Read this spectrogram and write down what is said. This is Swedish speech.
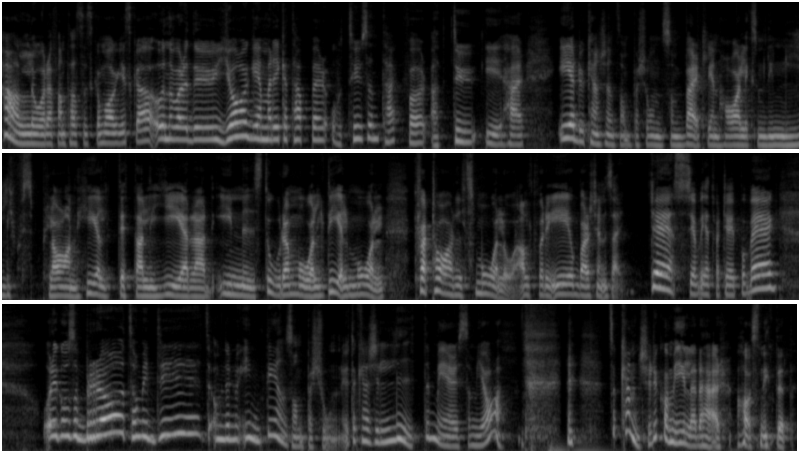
Hallå där fantastiska, magiska, underbara du! Jag är Marika Tapper och tusen tack för att du är här. Är du kanske en sån person som verkligen har liksom din livsplan helt detaljerad in i stora mål, delmål, kvartalsmål och allt vad det är och bara känner så här, Yes, jag vet vart jag är på väg. Och det går så bra, ta mig dit. Om du nu inte är en sån person, utan kanske lite mer som jag. Så kanske du kommer gilla det här avsnittet.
